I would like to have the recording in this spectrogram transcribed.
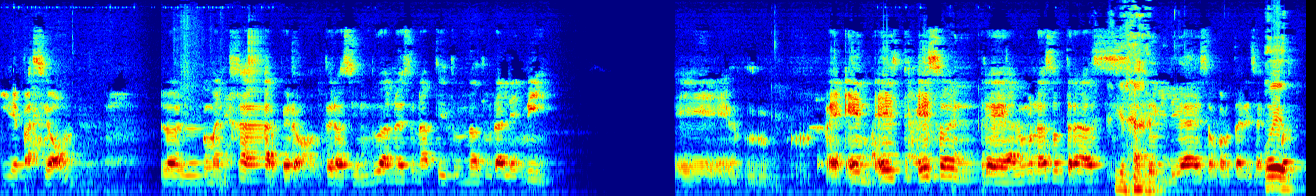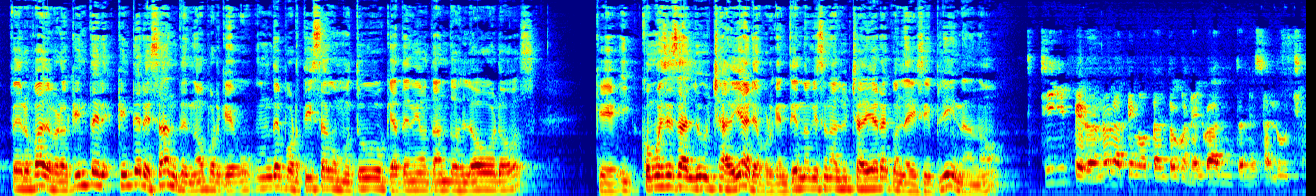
y de pasión, lo, manejar, pero, pero sin duda no es una aptitud natural en mí. Eh, es, eso entre algunas otras debilidades o fortalezas. Oye, pero Pablo, pero qué, qué, interesante, ¿no? Porque un deportista como tú, que ha tenido tantos logros, que, ¿y cómo es esa lucha diaria? Porque entiendo que es una lucha diaria con la disciplina, ¿no? Sí, pero no la tengo tanto con el badminton, esa lucha.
